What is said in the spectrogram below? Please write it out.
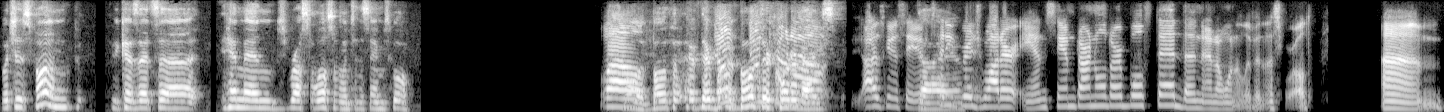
which is fun because that's uh him and Russell Wilson went to the same school. Well, Well, both if they're don't- both don't their count out- quarterbacks. I was gonna say if Teddy. Bridgewater and Sam Darnold are both dead, then I don't want to live in this world. Um,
